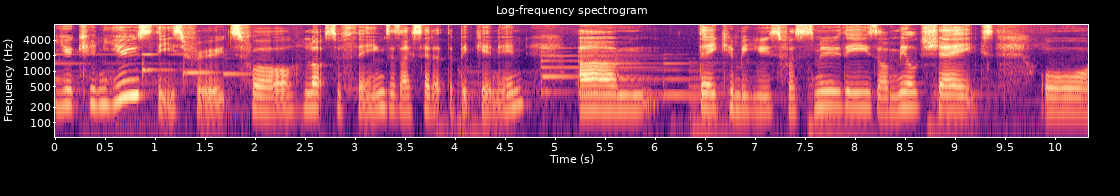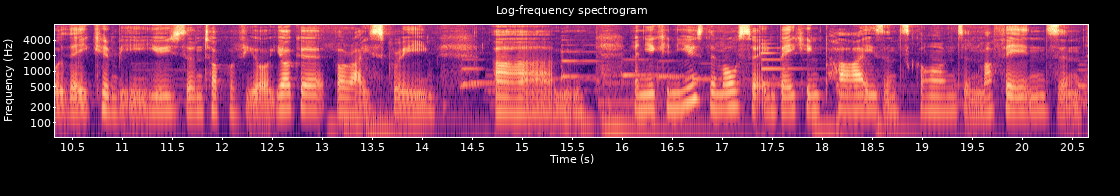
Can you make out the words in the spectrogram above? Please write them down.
you can use these fruits for lots of things, as I said at the beginning. Um, they can be used for smoothies or milkshakes, or they can be used on top of your yogurt or ice cream. Um, and you can use them also in baking pies and scones and muffins and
